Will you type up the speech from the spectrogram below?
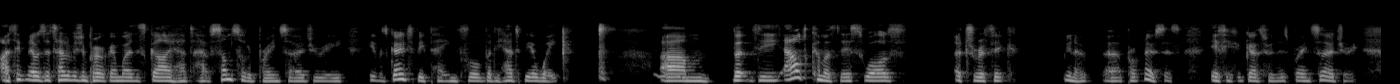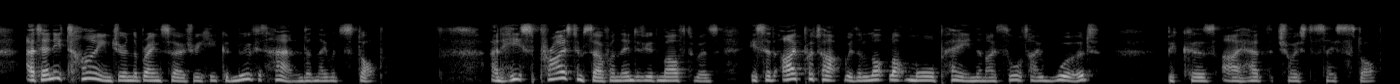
I think there was a television program where this guy had to have some sort of brain surgery. It was going to be painful, but he had to be awake. Mm-hmm. Um, but the outcome of this was a terrific, you know, uh, prognosis if he could go through this brain surgery. At any time during the brain surgery, he could move his hand and they would stop. And he surprised himself when they interviewed him afterwards. He said, I put up with a lot, lot more pain than I thought I would because I had the choice to say stop.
